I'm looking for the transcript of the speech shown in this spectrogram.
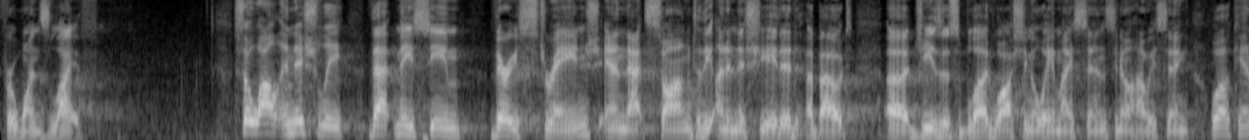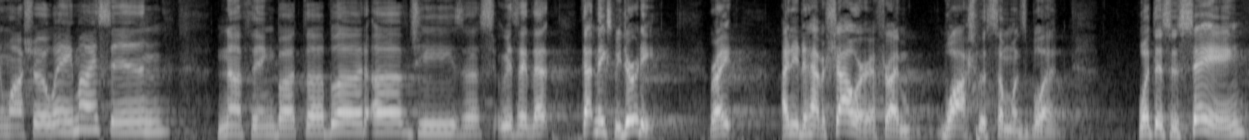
for one's life. So while initially that may seem very strange, and that song to the uninitiated about uh, Jesus' blood washing away my sins, you know how we sing, What can wash away my sin? Nothing but the blood of Jesus. We say that that makes me dirty, right? I need to have a shower after I'm washed with someone's blood. What this is saying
